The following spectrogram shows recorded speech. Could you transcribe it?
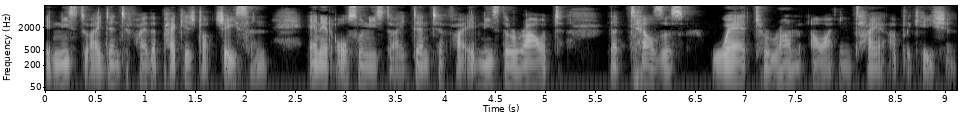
it needs to identify the package.json and it also needs to identify, it needs the route that tells us where to run our entire application.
